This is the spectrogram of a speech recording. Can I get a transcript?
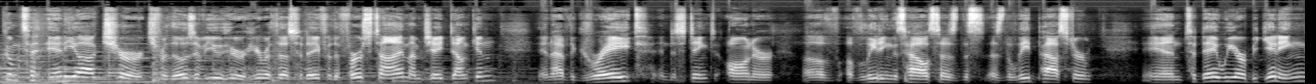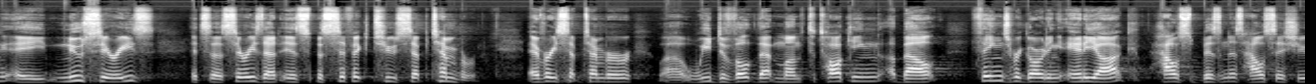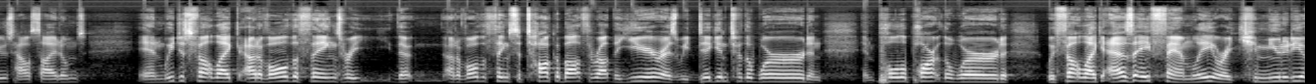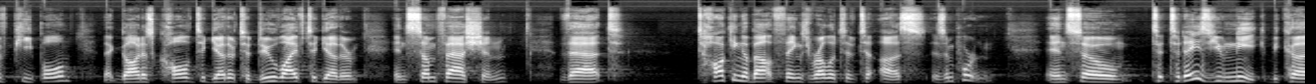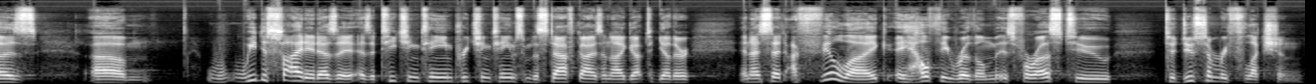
Welcome to Antioch Church. For those of you who are here with us today for the first time, I'm Jay Duncan, and I have the great and distinct honor of, of leading this house as, this, as the lead pastor. And today we are beginning a new series. It's a series that is specific to September. Every September, uh, we devote that month to talking about things regarding Antioch, house business, house issues, house items and we just felt like out of all the things that out of all the things to talk about throughout the year as we dig into the word and, and pull apart the word, we felt like as a family or a community of people that God has called together to do life together in some fashion, that talking about things relative to us is important. And so t- today's unique because. Um, we decided as a, as a teaching team, preaching team, some of the staff guys and I got together, and I said, I feel like a healthy rhythm is for us to, to do some reflection,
